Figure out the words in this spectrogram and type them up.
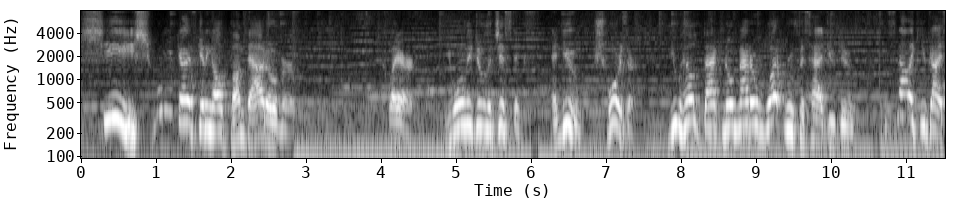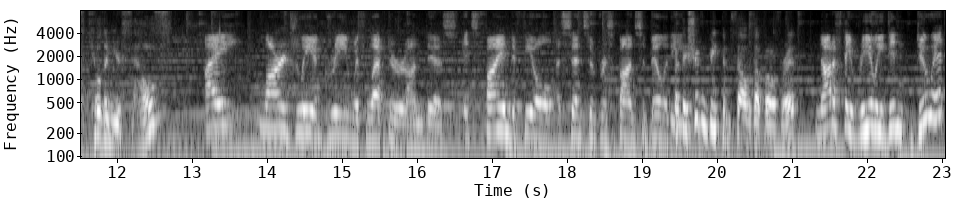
Sheesh, what guys getting all bummed out over? Claire, you only do logistics. And you, Schwarzer, you held back no matter what Rufus had you do. It's not like you guys killed him yourselves. I largely agree with Lechter on this. It's fine to feel a sense of responsibility. But they shouldn't beat themselves up over it. Not if they really didn't do it.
